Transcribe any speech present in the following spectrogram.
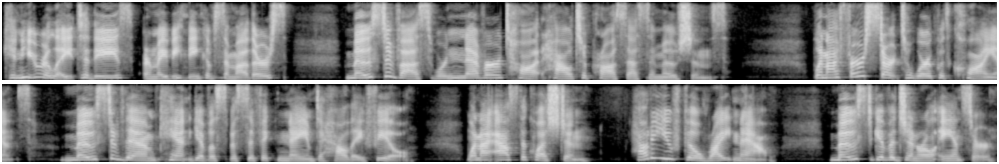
Can you relate to these or maybe think of some others? Most of us were never taught how to process emotions. When I first start to work with clients, most of them can't give a specific name to how they feel. When I ask the question, How do you feel right now? Most give a general answer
